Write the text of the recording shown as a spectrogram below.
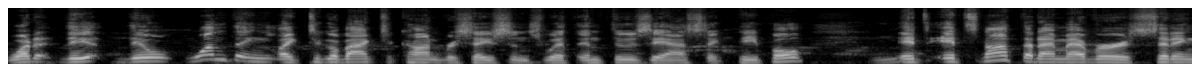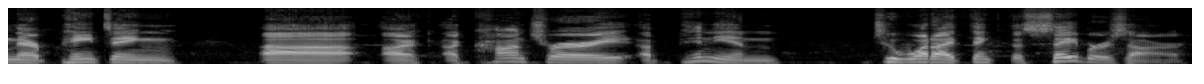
what the the one thing like to go back to conversations with enthusiastic people. Mhm. It, it's not that I'm ever sitting there painting uh, a, a contrary opinion to what I think the Sabres are.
